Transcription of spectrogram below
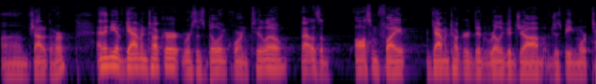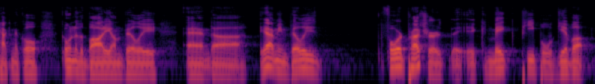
Um, shout out to her. And then you have Gavin Tucker versus Billy Quarantillo. That was an awesome fight. Gavin Tucker did a really good job of just being more technical, going to the body on Billy. And uh, yeah, I mean, Billy forward pressure, it can make people give up.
